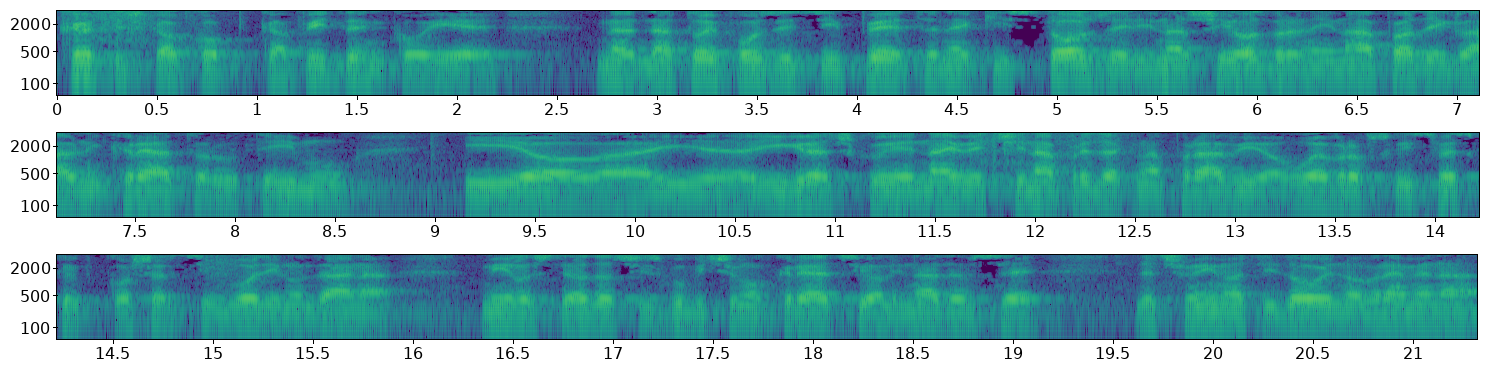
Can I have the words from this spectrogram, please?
Krstić kao kapiten koji je na, na toj poziciji pet neki stožer i naši odbrane i napade i glavni kreator u timu i ovaj, igrač koji je najveći napredak napravio u evropskoj i svetskoj košarci u godinu dana Miloš Teodos, izgubit ćemo kreaciju, ali nadam se da ćemo imati dovoljno vremena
